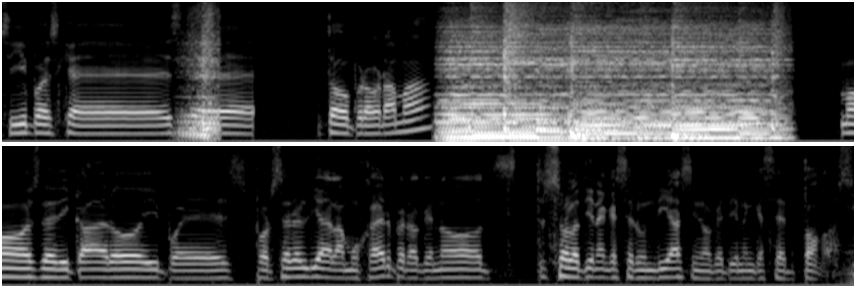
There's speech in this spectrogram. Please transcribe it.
Así pues que este todo programa a dedicar hoy pues por ser el Día de la Mujer, pero que no solo tiene que ser un día, sino que tienen que ser todos.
